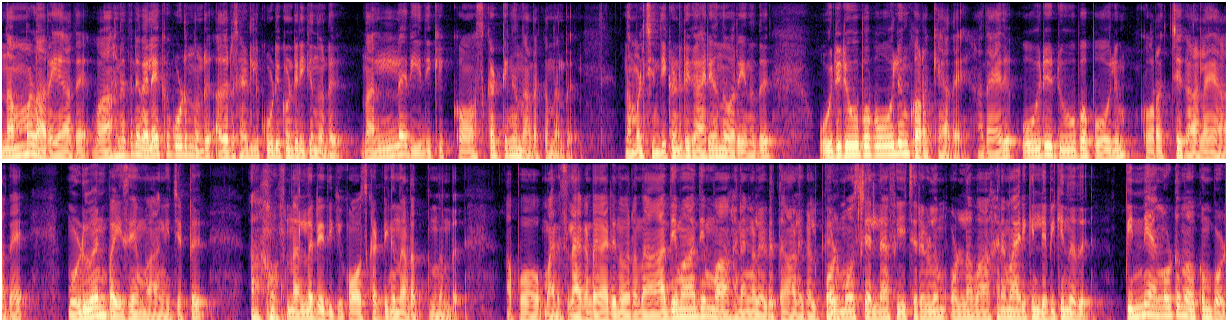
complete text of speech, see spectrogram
നമ്മൾ അറിയാതെ വാഹനത്തിന്റെ വിലയൊക്കെ കൂടുന്നുണ്ട്. അതൊരു സൈഡിൽ കൂടിക്കൊണ്ടിരിക്കുന്നുണ്ട്. നല്ല രീതിക്ക് കോസ്റ്റ് കട്ടിങ് നടക്കുന്നുണ്ട്. നമ്മൾ ചിന്തിക്കേണ്ട ഒരു കാര്യം എന്ന് പറയുന്നത് ഒരു രൂപ പോലും കുറയ്ക്കാതെ അതായത് ഒരു രൂപ പോലും കുറച്ച് കളയാതെ മുഴുവൻ പൈസയും വാങ്ങിച്ചിട്ട് നല്ല രീതിക്ക് കോസ്റ്റ് കട്ടിങ് നടത്തുന്നുണ്ട്. അപ്പോൾ മനസ്സിലാക്കേണ്ട കാര്യം എന്ന് പറയുന്നത് ആദ്യമാദ്യം വാഹനങ്ങൾ എടുത്ത ആളുകൾക്ക് ഓൾമോസ്റ്റ് എല്ലാ ഫീച്ചറുകളും ഉള്ള വാഹനമായിരിക്കും ലഭിക്കുന്നത്. പിന്നെ അങ്ങോട്ട് നോക്കുമ്പോൾ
